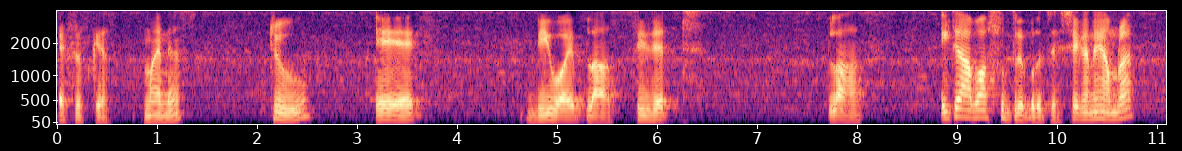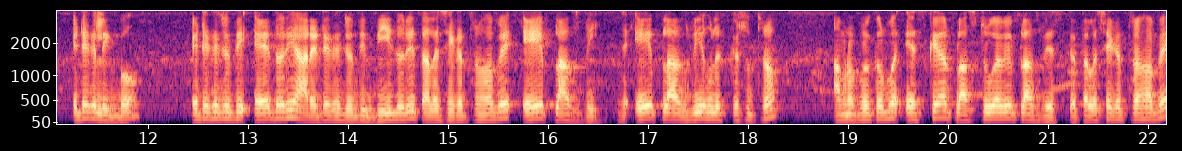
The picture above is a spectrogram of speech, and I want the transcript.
x square minus two a x b y plus সিজেড প্লাস এটা আবার সূত্রে পড়েছে। সেখানে আমরা এটাকে লিখব। এটাকে যদি এ ধরি আর এটাকে যদি বি ধরি, তাহলে সেক্ষেত্রে হবে A plus B A plus B হল স্কোয়ার সূত্র। আমরা প্রয়োগ করব A square plus two A B plus B square তাহলে সেক্ষেত্রে হবে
